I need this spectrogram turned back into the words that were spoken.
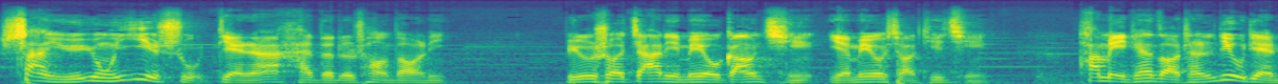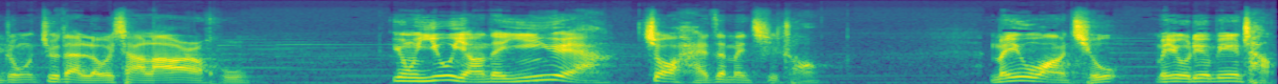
善于用艺术点燃孩子的创造力。比如说家里没有钢琴，也没有小提琴，他每天早晨六点钟就在楼下拉二胡，用悠扬的音乐啊叫孩子们起床。没有网球，没有溜冰场，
